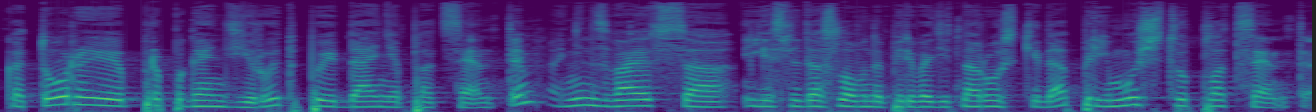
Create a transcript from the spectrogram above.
которые пропагандируют поедание плаценты. Они называются, если дословно переводить на русский, да, преимущество плаценты.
